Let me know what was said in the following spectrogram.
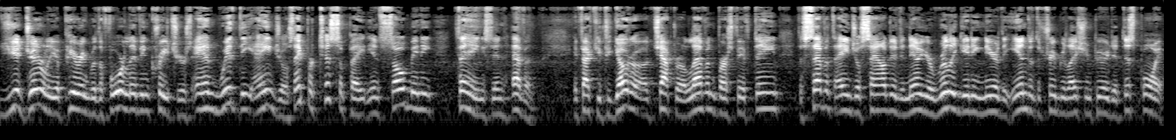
generally appearing with the four living creatures and with the angels. They participate in so many things in heaven. In fact, if you go to uh, chapter 11, verse 15, the seventh angel sounded, and now you're really getting near the end of the tribulation period at this point.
